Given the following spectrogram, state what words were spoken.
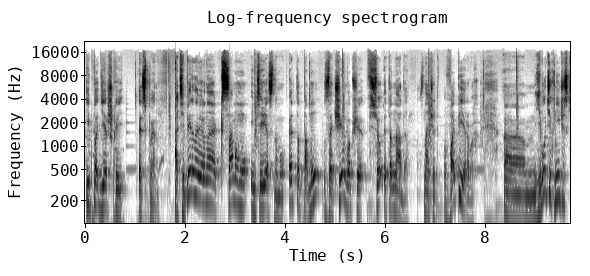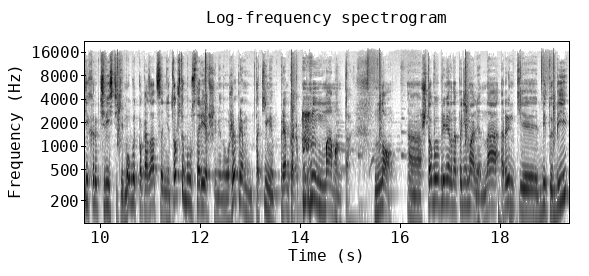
и поддержкой S Pen. А теперь, наверное, к самому интересному. Это тому, зачем вообще все это надо. Значит, во-первых, эм, его технические характеристики могут показаться не то чтобы устаревшими, но уже прям такими, прям как мамонта. Но, э, чтобы вы примерно понимали, на рынке B2B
